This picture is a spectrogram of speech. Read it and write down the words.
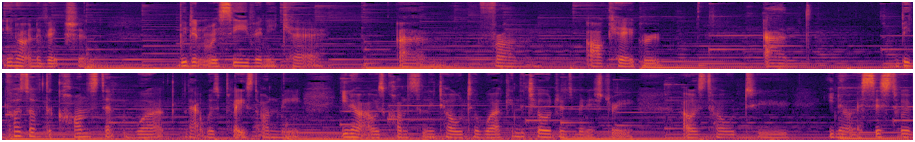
you know, an eviction, we didn't receive any care um, from our care group. And because of the constant work that was placed on me, you know, I was constantly told to work in the children's ministry. I was told to, you know, assist with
